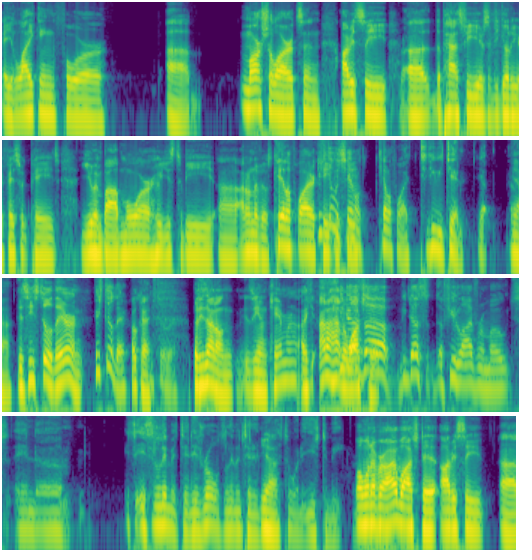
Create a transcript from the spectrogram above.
a liking for uh, martial arts and obviously uh, the past few years if you go to your facebook page you and bob moore who used to be uh, i don't know if it was KLFY or he's still with. Channel California TV 10. Yep, yeah is he still there and he's still there. okay He's still there. but he's not on is he on camera i, I don't haven't does, watched it uh, He does a few live remotes, and uh, it's it's limited. His role's limited Yeah. as to what it used to be. well whenever i watched it obviously uh,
